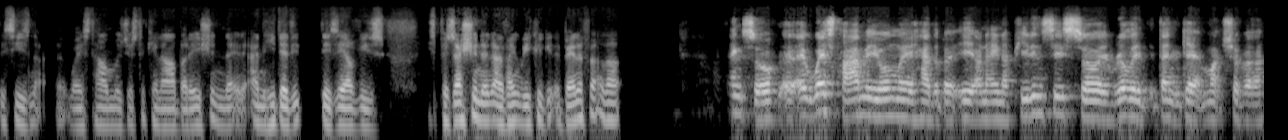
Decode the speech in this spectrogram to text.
the season at West Ham was just a kind of aberration and he did deserve his his position and I think we could get the benefit of that. I think so. At West Ham, he only had about eight or nine appearances, so it really didn't get much of a,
